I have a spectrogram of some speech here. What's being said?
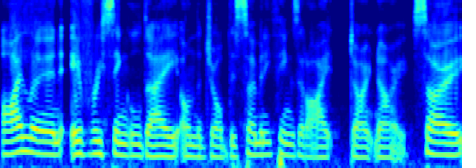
I learn every single day on the job. There's so many things that I don't know. So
